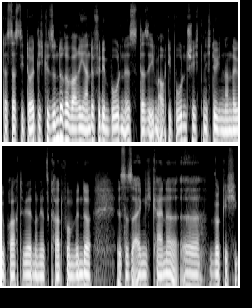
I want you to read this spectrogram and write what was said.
dass das die deutlich gesündere Variante für den Boden ist, dass eben auch die Bodenschichten nicht durcheinander gebracht werden. Und jetzt gerade vor dem Winter ist das eigentlich keine äh, wirklich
